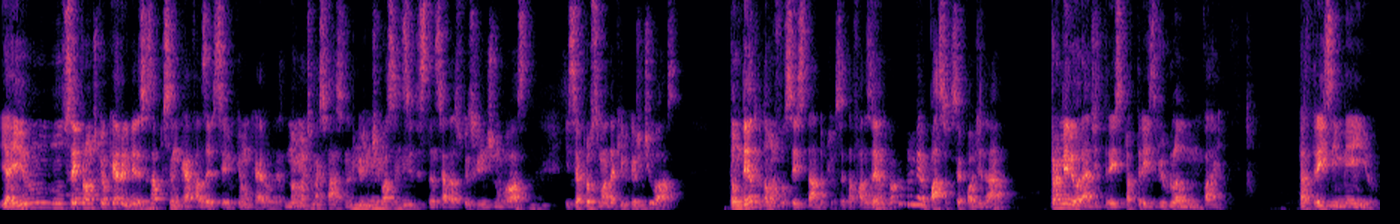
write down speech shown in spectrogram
E aí eu não sei para onde que eu quero ir. Beleza, você sabe o que você não quer fazer? Sei o que eu não quero. É normalmente mais fácil, né? Porque a gente uhum. gosta de se distanciar das coisas que a gente não gosta. Uhum e se aproximar daquilo que a gente gosta. Então, dentro de onde você está, do que você está fazendo, qual é o primeiro passo que você pode dar para melhorar de 3 para 3,1, vai? Para 3,5.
